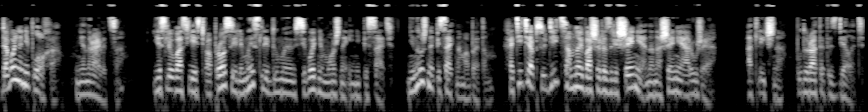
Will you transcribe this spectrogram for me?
Довольно неплохо, мне нравится. Если у вас есть вопросы или мысли, думаю, сегодня можно и не писать. Не нужно писать нам об этом. Хотите обсудить со мной ваше разрешение на ношение оружия? Отлично, буду рад это сделать.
